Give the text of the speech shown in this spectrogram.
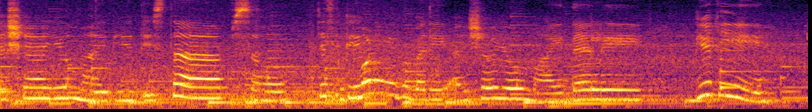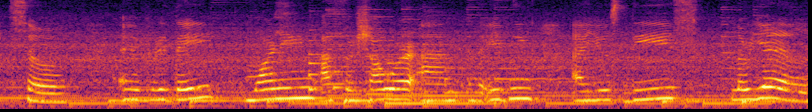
Just show you my beauty stuff. So just Good morning everybody. I show you my daily beauty. So every day, morning, after shower and in the evening, I use this L'Oreal.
